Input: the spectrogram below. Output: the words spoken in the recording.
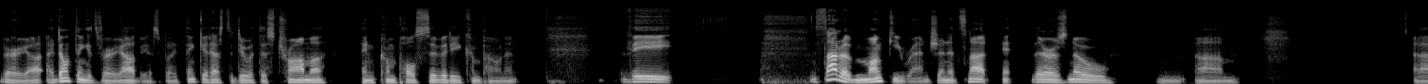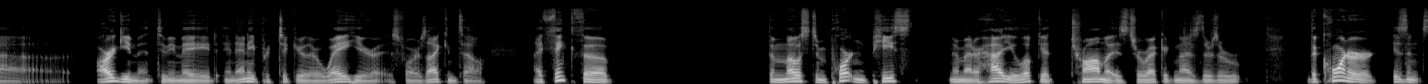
very. I don't think it's very obvious, but I think it has to do with this trauma and compulsivity component. The it's not a monkey wrench and it's not eh, there is no mm, um, uh, argument to be made in any particular way here as far as i can tell i think the the most important piece no matter how you look at trauma is to recognize there's a the corner isn't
